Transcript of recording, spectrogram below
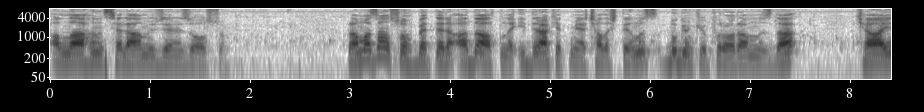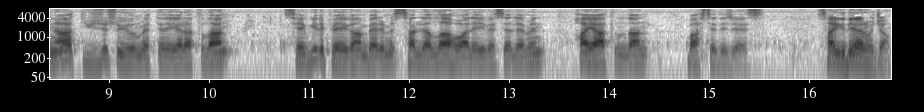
Allah'ın selamı üzerinize olsun. Ramazan sohbetleri adı altında idrak etmeye çalıştığımız bugünkü programımızda kainat yüzüstü hürmetine yaratılan sevgili Peygamberimiz sallallahu aleyhi ve sellemin hayatından bahsedeceğiz. Saygıdeğer hocam,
